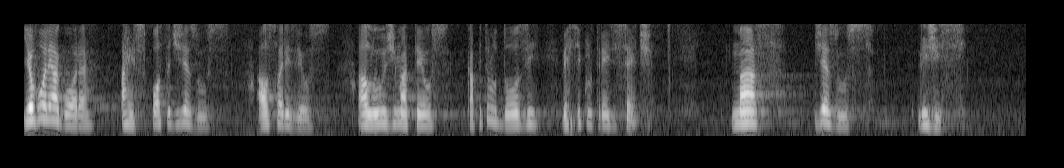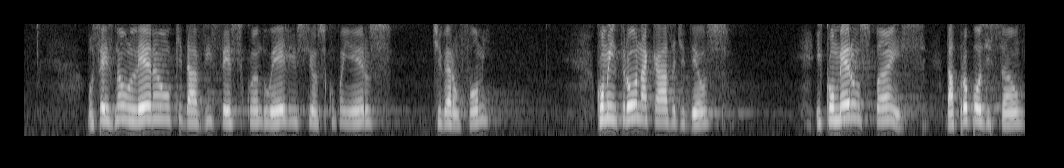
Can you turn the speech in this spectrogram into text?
E eu vou ler agora a resposta de Jesus aos fariseus, à luz de Mateus, capítulo 12, versículo 3 e 7. Mas Jesus lhes disse: Vocês não leram o que Davi fez quando ele e seus companheiros tiveram fome? Como entrou na casa de Deus e comeram os pães da proposição,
